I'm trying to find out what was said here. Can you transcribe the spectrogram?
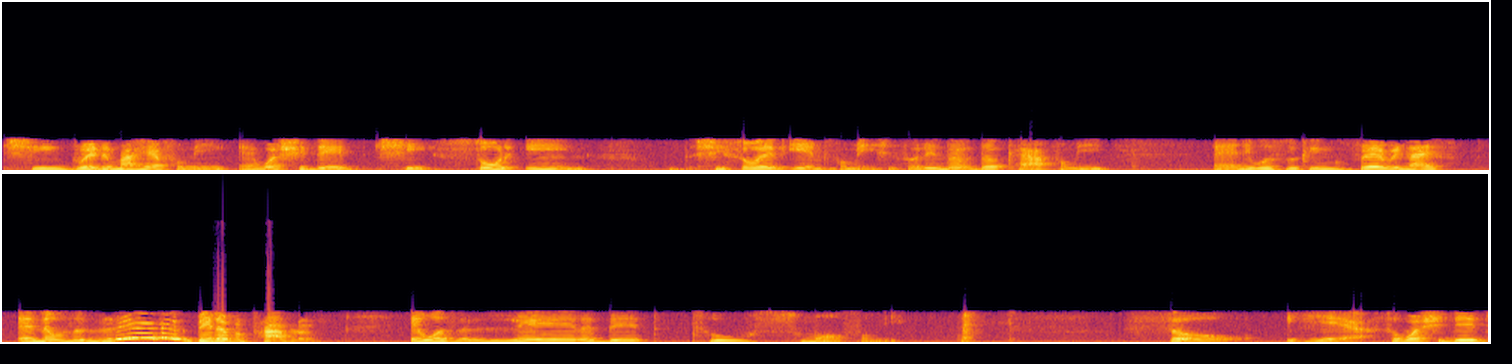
she braided my hair for me and what she did she sewed in she sewed it in for me. She sewed in the, the cap for me and it was looking very nice. And there was a little bit of a problem. It was a little bit too small for me. so yeah. So what she did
